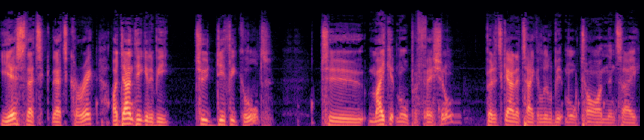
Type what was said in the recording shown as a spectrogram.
yes, that's that's correct. I don't think it'd be too difficult to make it more professional, but it's going to take a little bit more time than say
